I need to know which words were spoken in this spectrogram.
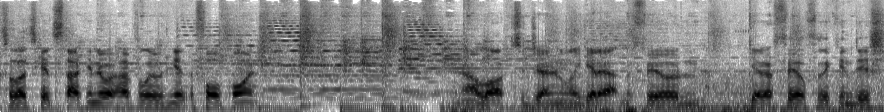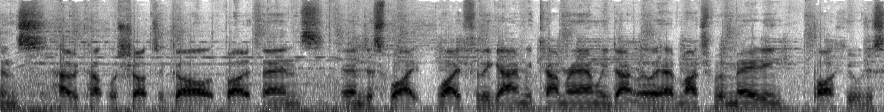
so let's get stuck into it. Hopefully we can get the four points. You know, I like to generally get out in the field and get a feel for the conditions, have a couple of shots at goal at both ends, and just wait wait for the game to come around. We don't really have much of a meeting. Pikey will just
